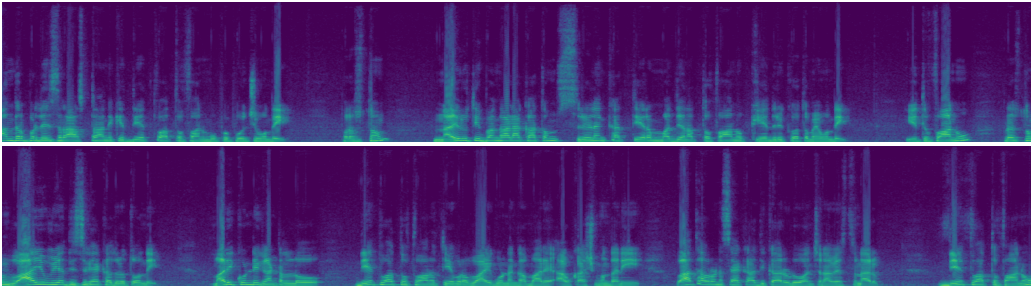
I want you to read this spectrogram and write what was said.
ఆంధ్రప్రదేశ్ రాష్ట్రానికి దేత్వా తుఫాన్ ముప్పు పొంచి ఉంది. ప్రస్తుతం నైరుతి బంగాళాఖాతం శ్రీలంక తీరం మధ్యన తుఫాను కేంద్రీకృతమై ఉంది. ఈ తుఫాను ప్రస్తుతం వాయువ్య దిశగా కదులుతోంది. మరికొన్ని గంటల్లో దేత్వా తుఫాను తీవ్ర వాయుగుండంగా మారే అవకాశం ఉందని వాతావరణ శాఖ అధికారులు అంచనా వేస్తున్నారు. దేత్వా తుఫాను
